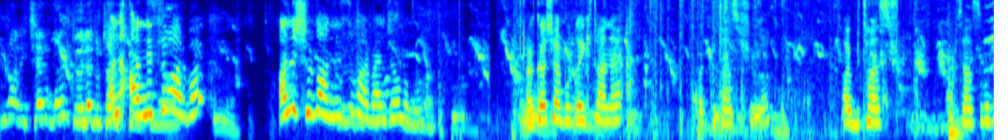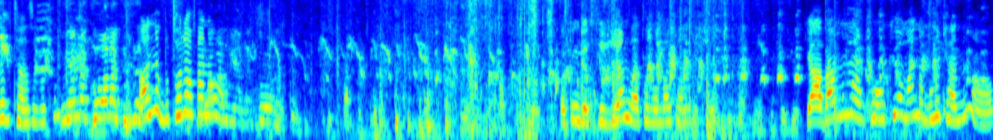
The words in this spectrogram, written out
Bunlar içeri koyup da öyle tutar. Anne annesi var bak. Anne şurada annesi var bence al onu. Arkadaşlar burada iki tane. Bak bir tanesi şurada. Ay bir tanesi şu- bir tanesi burada bir tanesi bakın. Bu yana kovala kızı. Anne bu tarafta ne var? Bakın göstereceğim zaten onlar kendi geçiyor. Ya ben bundan korkuyorum anne bunu kendin al.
